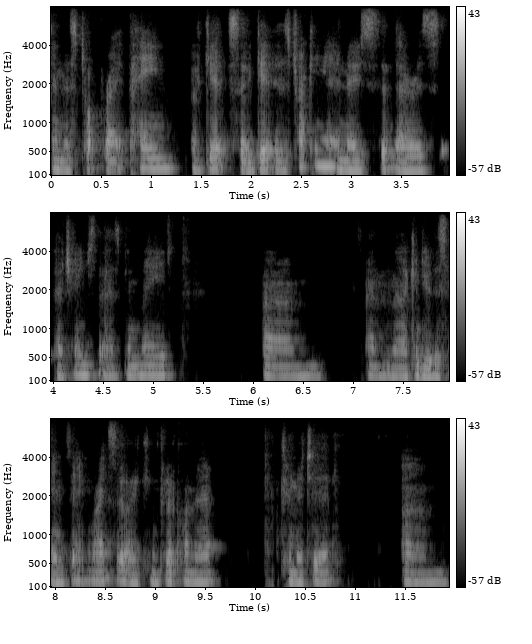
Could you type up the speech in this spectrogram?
in this top right pane of Git. So Git is tracking it and knows that there is a change that has been made. Um, and I can do the same thing, right? So I can click on it, commit it, um,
